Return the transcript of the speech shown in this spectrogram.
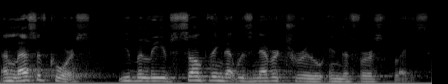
unless, of course, you believed something that was never true in the first place.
